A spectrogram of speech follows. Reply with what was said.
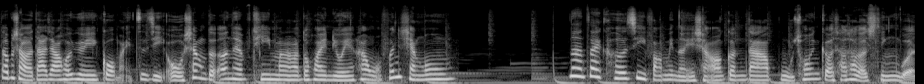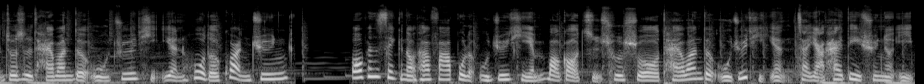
那不晓得大家会愿意购买自己偶像的 NFT 吗？都欢迎留言和我分享哦。那在科技方面呢，也想要跟大家补充一个小小的新闻，就是台湾的五 G 体验获得冠军。Open Signal 它发布了五 G 体验报告，指出说，台湾的五 G 体验在亚太地区呢，以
